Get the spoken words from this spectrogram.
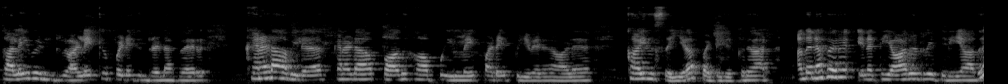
தலைவர் என்று அழைக்கப்படுகின்ற நபர் கனடாவில கனடா பாதுகாப்பு இல்லை படைப்பிரிவினரால கைது செய்யப்பட்டிருக்கிறார். அந்த நபர் எனக்கு யார் தெரியாது.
